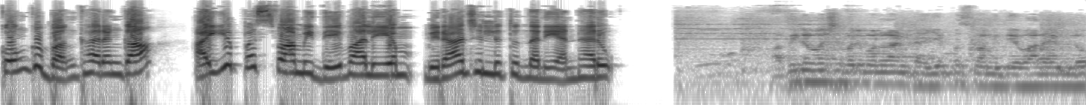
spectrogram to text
కొంగు బంగారంగా అయ్యప్పస్వామి దేవాలయం విరాజిల్లుతుందని అన్నారు. అభినవ శబరిమల లాంటి అయ్యప్ప స్వామి దేవాలయంలో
